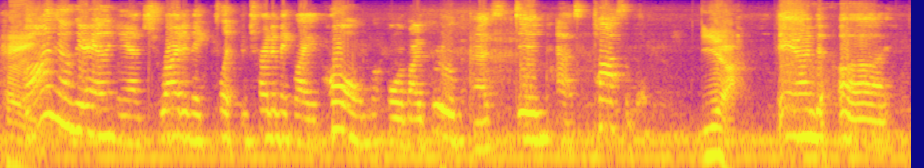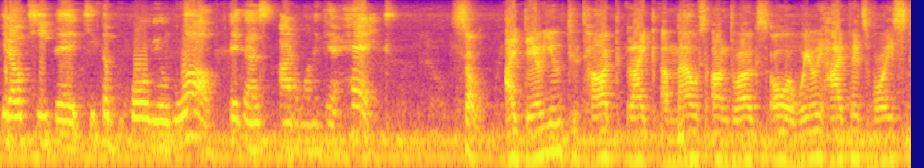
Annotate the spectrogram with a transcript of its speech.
Hey. I, on the other hand, try to make try to make my home or my room as dim as possible Yeah. and uh, you know keep it keep the volume low because I don't want to get a headache. So I dare you to talk like a mouse on drugs or a really high pitched voice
